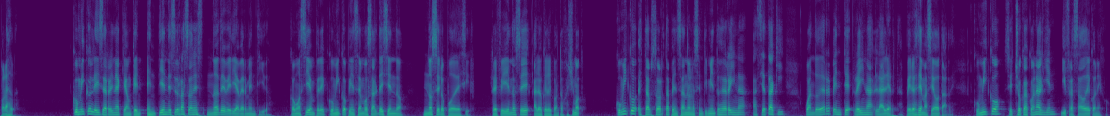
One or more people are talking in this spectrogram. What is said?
por las dudas. Kumiko le dice a Reina que aunque entiende sus razones, no debería haber mentido. Como siempre, Kumiko piensa en voz alta diciendo, no se lo puedo decir, refiriéndose a lo que le contó Hashimoto. Kumiko está absorta pensando en los sentimientos de Reina hacia Taki cuando de repente Reina la alerta, pero es demasiado tarde. Kumiko se choca con alguien disfrazado de conejo.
